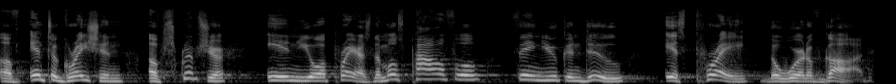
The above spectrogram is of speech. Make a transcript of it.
of integration of scripture in your prayers. The most powerful thing you can do is pray the word of God.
